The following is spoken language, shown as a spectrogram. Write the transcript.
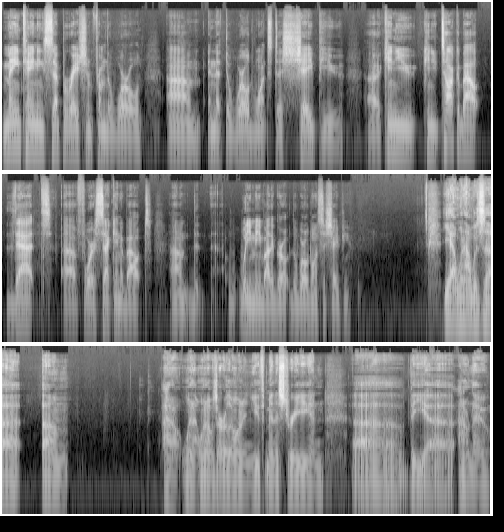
maintaining separation from the world, um, and that the world wants to shape you. Uh, can you can you talk about that uh, for a second about um, the, what do you mean by the girl the world wants to shape you? Yeah, when I was uh um I don't when I, when I was early on in youth ministry and uh the uh I don't know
